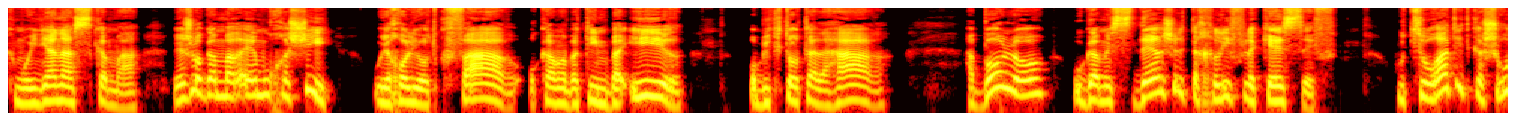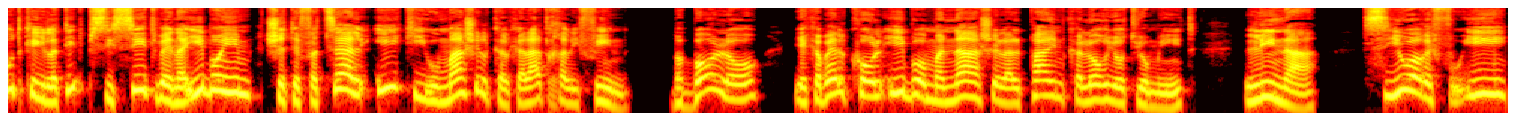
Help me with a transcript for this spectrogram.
כמו עניין ההסכמה, ויש לו גם מראה מוחשי, הוא יכול להיות כפר, או כמה בתים בעיר, או בקתות על ההר. הבולו הוא גם הסדר של תחליף לכסף. הוא צורת התקשרות קהילתית בסיסית בין האיבואים שתפצה על אי קיומה של כלכלת חליפין. בבולו יקבל כל איבו מנה של 2,000 קלוריות יומית, לינה, סיוע רפואי,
